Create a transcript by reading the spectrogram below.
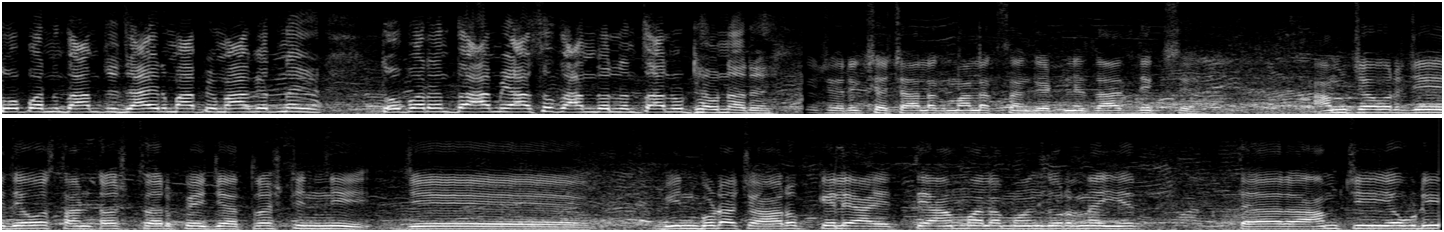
जोपर्यंत आमची जाहीर माफी मागत नाही तोपर्यंत आम्ही असंच आंदोलन चालू ठेवणार आहे. रिक्षा चालक मालक संघटनेचा अध्यक्ष. आमच्यावर जे देवस्थान ट्रस्टतर्फे ज्या ट्रस्टींनी जे बिनबुडाचे आरोप केले आहेत ते आम्हाला मंजूर नाही आहेत तर आमची एवढी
